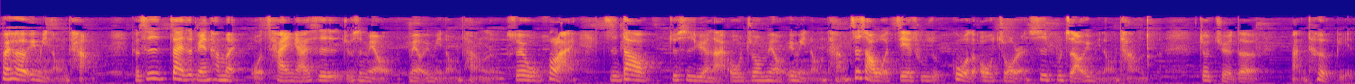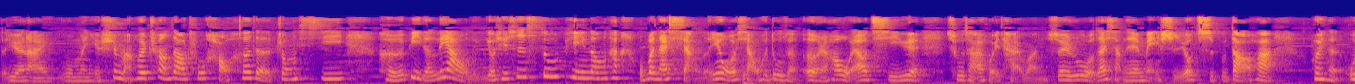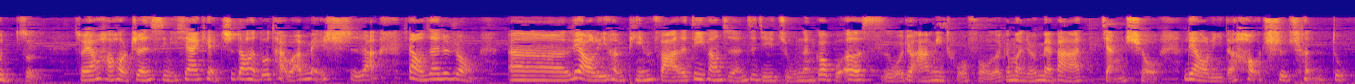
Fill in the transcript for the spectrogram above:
会喝玉米浓汤。可是在这边，他们我猜应该是就是没有没有玉米浓汤了，所以我后来知道，就是原来欧洲没有玉米浓汤，至少我接触过的欧洲人是不知道玉米浓汤的，就觉得蛮特别的。原来我们也是蛮会创造出好喝的中西合璧的料理，尤其是酥皮浓汤。我本来想的，因为我想我会肚子很饿，然后我要七月初才回台湾，所以如果我在想那些美食又吃不到的话，会很不准。所以要好好珍惜，你现在可以吃到很多台湾美食啊！像我在这种呃料理很贫乏的地方，只能自己煮，能够不饿死，我就阿弥陀佛了，根本就没办法讲求料理的好吃程度。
